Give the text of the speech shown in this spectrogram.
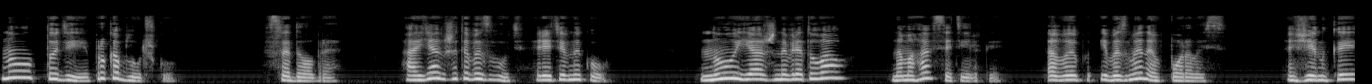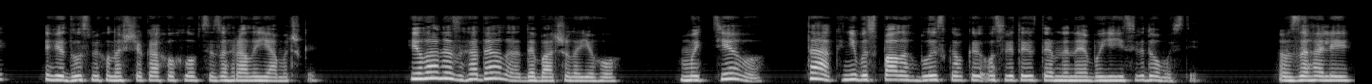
Ну, тоді, про каблучку. Все добре. А як же тебе звуть, рятівнику? Ну, я ж не врятував, намагався тільки, а ви б і без мене впорались. Жінки від усміху на щоках у хлопця заграли ямочки. Ілана згадала, де бачила його. Миттєво, так, ніби спалах блискавки освітив темне небо її свідомості. Взагалі,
